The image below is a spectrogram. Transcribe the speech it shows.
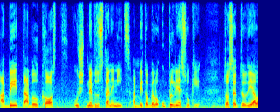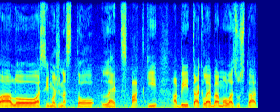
aby ta vlhkost už nevzůstane nic, aby to bylo úplně suky. To se tu dělalo asi možná 100 let zpátky, aby ta chleba mohla zůstat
